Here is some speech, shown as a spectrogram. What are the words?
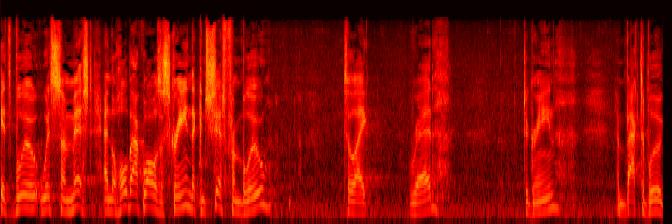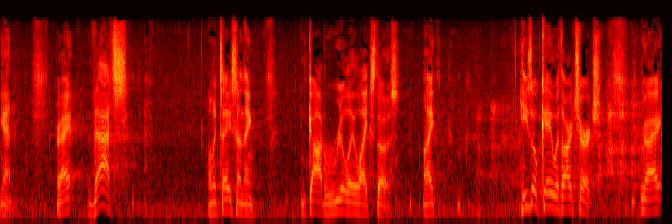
it's blue with some mist, and the whole back wall is a screen that can shift from blue to like red to green and back to blue again, right? That's, let me tell you something. God really likes those. Like, He's okay with our church, right?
